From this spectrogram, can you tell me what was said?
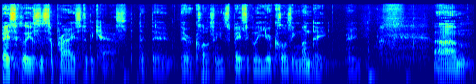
basically it's a surprise to the cast that they, they were closing. It's basically you're closing Monday, right? Um,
